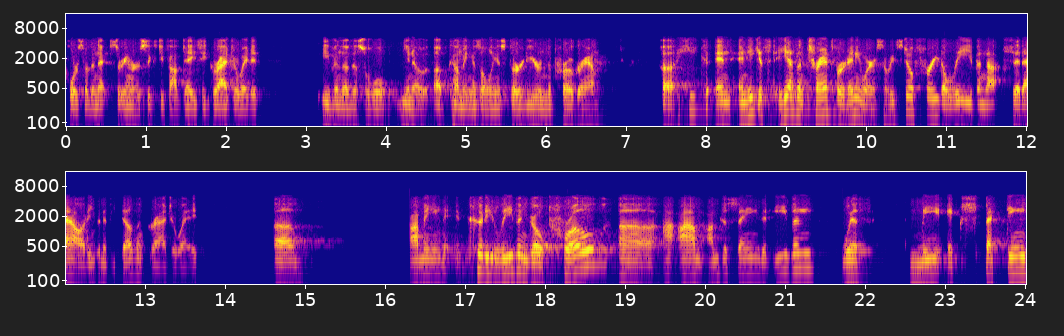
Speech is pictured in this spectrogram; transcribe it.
course of the next 365 days he graduated, even though this will, you know, upcoming is only his third year in the program uh, he and and he gets he hasn't transferred anywhere, so he's still free to leave and not sit out, even if he doesn't graduate. Uh, I mean, could he leave and go pro? Uh, I, I'm I'm just saying that even with me expecting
